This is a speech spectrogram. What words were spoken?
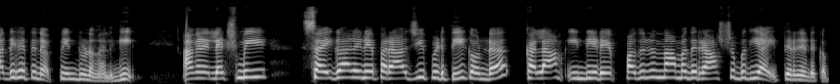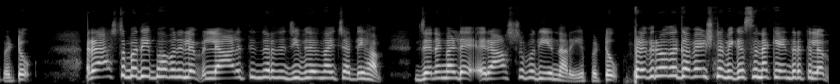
അദ്ദേഹത്തിന് പിന്തുണ നൽകി. അങ്ങനെ ലക്ഷ്മി സൈഗാലിനെ പരാജയപ്പെടുത്തിക്കൊണ്ട് കലാം ഇന്ത്യയുടെ പതിനൊന്നാമത് രാഷ്ട്രപതിയായി തിരഞ്ഞെടുക്കപ്പെട്ടു. രാഷ്ട്രപതി ഭവനിലും ലാളിത്യം നിറഞ്ഞ ജീവിതം നയിച്ച അദ്ദേഹം ജനങ്ങളുടെ രാഷ്ട്രപതി എന്നറിയപ്പെട്ടു. പ്രതിരോധ ഗവേഷണ വികസന കേന്ദ്രത്തിലും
